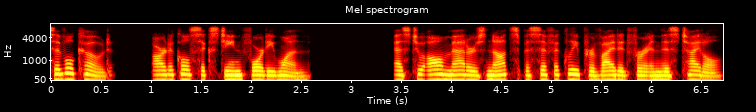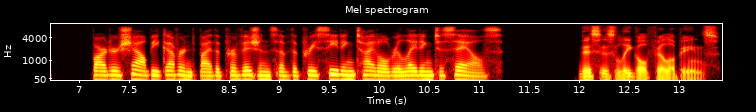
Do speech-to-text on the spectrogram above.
Civil Code, Article 1641. As to all matters not specifically provided for in this title, barter shall be governed by the provisions of the preceding title relating to sales. This is Legal Philippines.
